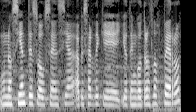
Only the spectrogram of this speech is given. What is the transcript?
uno siente su ausencia, a pesar de que yo tengo otros dos perros.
